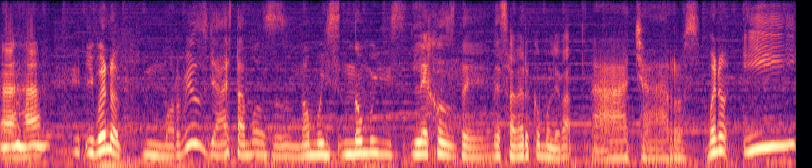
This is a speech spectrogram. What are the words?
Ajá. Y bueno, Morbius ya estamos no muy, no muy lejos de, de saber cómo le va. Ah, charros. Bueno, y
